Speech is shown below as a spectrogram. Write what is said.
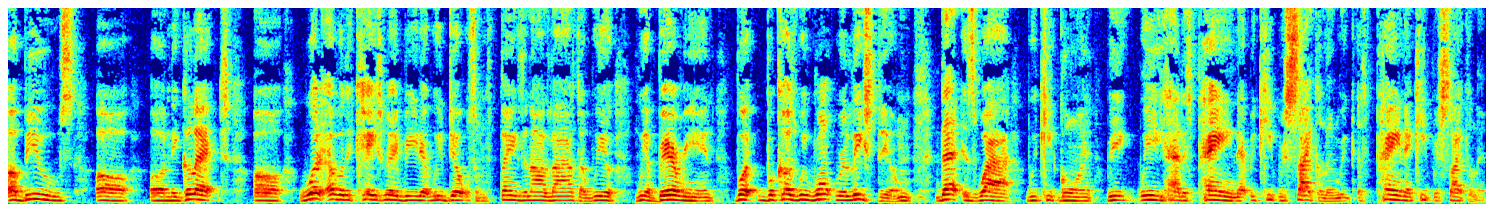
abuse, uh, uh, neglect, uh, whatever the case may be that we've dealt with some things in our lives that we're we're burying, but because we won't release them, that is why we keep going. We we had this pain that we keep recycling. We it's pain that keep recycling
